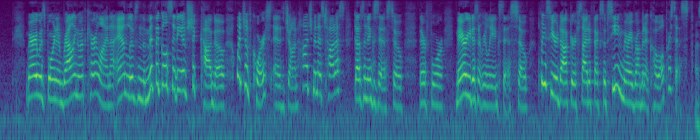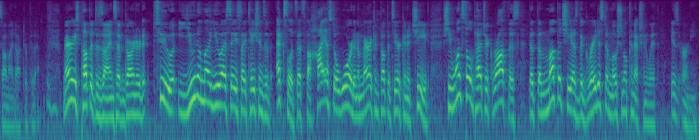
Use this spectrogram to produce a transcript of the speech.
Mary was born in Raleigh, North Carolina, and lives in the mythical city of Chicago, which, of course, as John Hodgman has taught us, doesn't exist. So, therefore, Mary doesn't really exist. So, please see your doctor if side effects of seeing Mary Robinette Kowal persist. I saw my doctor for that. Mm-hmm. Mary's puppet designs have garnered two Unima USA citations of excellence. That's the highest award an American puppeteer can achieve. She once told Patrick Rothfuss that the Muppet she has the greatest emotional connection with is Ernie.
